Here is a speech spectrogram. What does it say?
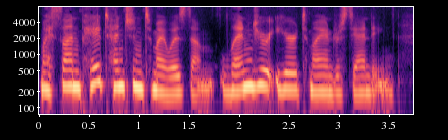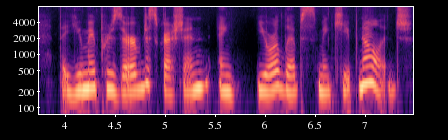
My son, pay attention to my wisdom, lend your ear to my understanding, that you may preserve discretion and your lips may keep knowledge.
